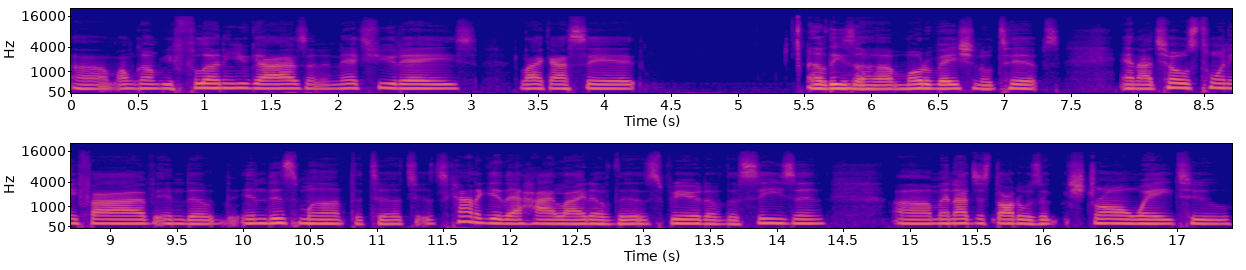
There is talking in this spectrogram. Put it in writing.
Um, I'm going to be flooding you guys in the next few days. Like I said, of these uh, motivational tips, and I chose 25 in the in this month to, to, to kind of give that highlight of the spirit of the season, um, and I just thought it was a strong way to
